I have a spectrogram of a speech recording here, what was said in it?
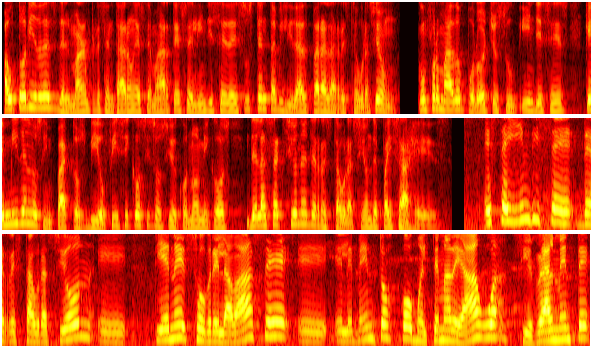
Autoridades del MARN presentaron este martes el índice de sustentabilidad para la restauración, conformado por ocho subíndices que miden los impactos biofísicos y socioeconómicos de las acciones de restauración de paisajes. Este índice de restauración eh, tiene sobre la base eh, elementos como el tema de agua, si realmente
